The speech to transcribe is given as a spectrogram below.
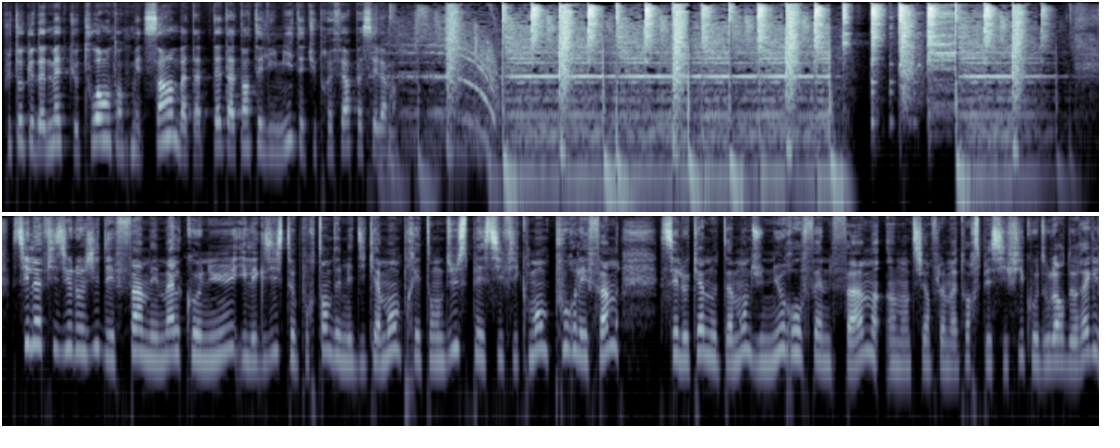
Plutôt que d'admettre que toi, en tant que médecin, bah t'as peut-être atteint tes limites et tu préfères passer la main. Si la physiologie des femmes est mal connue, il existe pourtant des médicaments prétendus spécifiquement pour les femmes. C'est le cas notamment du Nurofen Femme, un anti-inflammatoire spécifique aux douleurs de règles,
